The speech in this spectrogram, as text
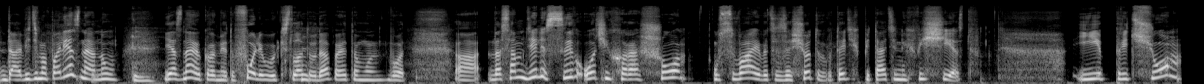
Да, видимо, полезная. Ну, я знаю, кроме этого, фолиевую кислоту, да, поэтому вот. А, на самом деле сыр очень хорошо усваивается за счет вот этих питательных веществ. И причем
